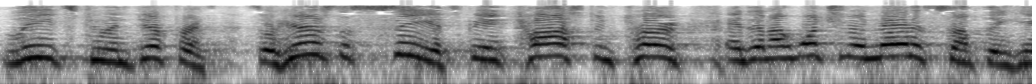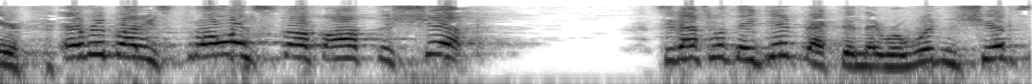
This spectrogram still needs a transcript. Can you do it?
leads to indifference. So here's the sea. It's being tossed and turned. And then I want you to notice something here. Everybody's throwing stuff off the ship. See, that's what they did back then. They were wooden ships,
